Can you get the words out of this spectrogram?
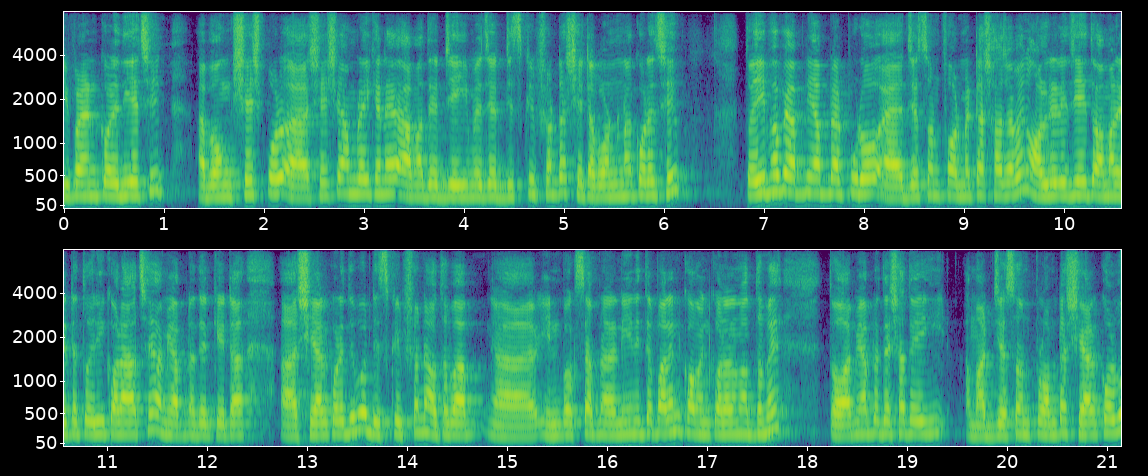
ডিফারেন্ট করে দিয়েছি এবং শেষ শেষে আমরা এখানে আমাদের যে ইমেজের ডিসক্রিপশনটা সেটা বর্ণনা করেছি। তো এইভাবে আপনি আপনার পুরো জেসন ফরম্যাটটা সাজাবেন। অলরেডি যেহেতু আমার এটা তৈরি করা আছে, আমি আপনাদেরকে এটা শেয়ার করে দিব ডিসক্রিপশনে অথবা ইনবক্সে আপনারা নিয়ে নিতে পারেন কমেন্ট করার মাধ্যমে। তো আমি আপনাদের সাথে এই আমার জেসন প্রমটা শেয়ার করব।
